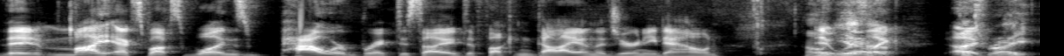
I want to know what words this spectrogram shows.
Then my Xbox One's power brick decided to fucking die on the journey down. Oh, it was yeah. like a That's right.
